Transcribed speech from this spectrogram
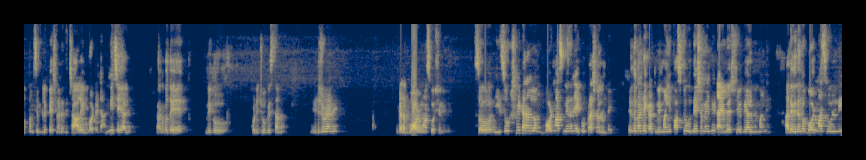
మొత్తం సింప్లిఫికేషన్ అనేది చాలా ఇంపార్టెంట్. అన్ని చేయాలి. కాకపోతే మీకు కొన్ని చూపిస్తాను. ఇటు చూడండి. ఇక్కడ బోర్డ్ మాస్ క్వశ్చన్ ఇది. సో ఈ సూక్ష్మీకరణలో బోర్డ్ మాస్ మీదనే ఎక్కువ ప్రశ్నలు ఉంటాయి. ఎందుకంటే ఇక్కడ మిమ్మల్ని ఫస్ట్ ఉద్దేశం ఏంటి? టైం వేస్ట్ చేయాలి మిమ్మల్ని. అదే విధంగా బోర్డ్ మాస్ రూల్ని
